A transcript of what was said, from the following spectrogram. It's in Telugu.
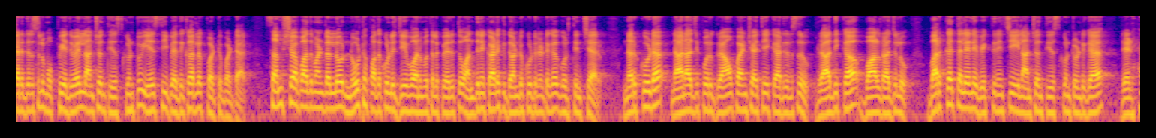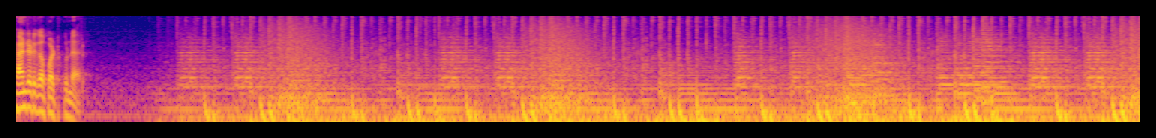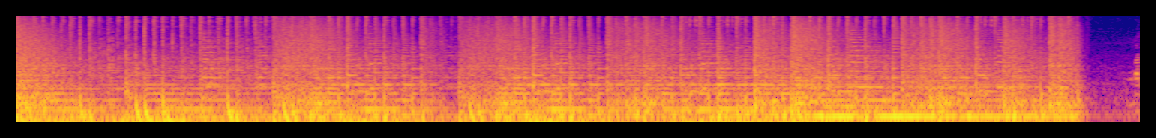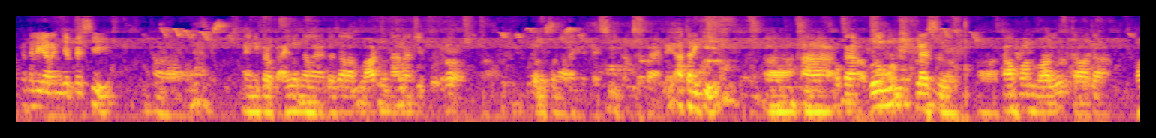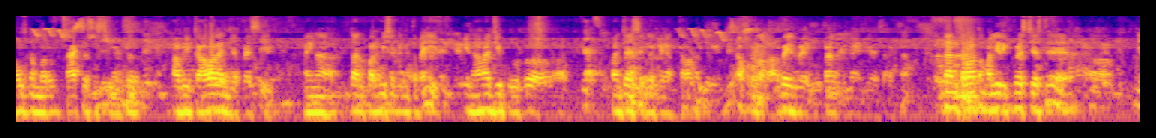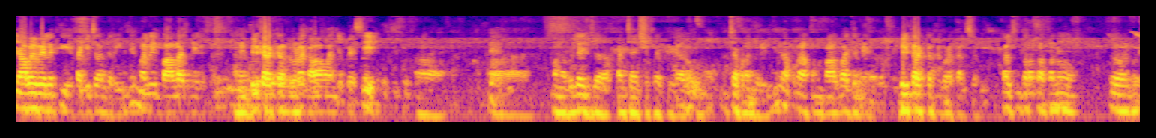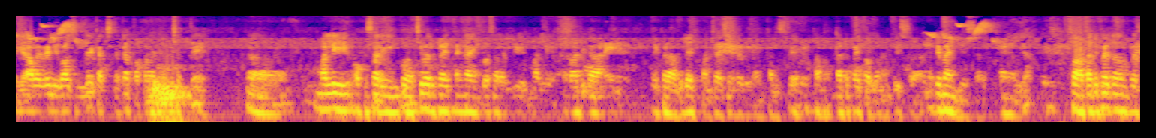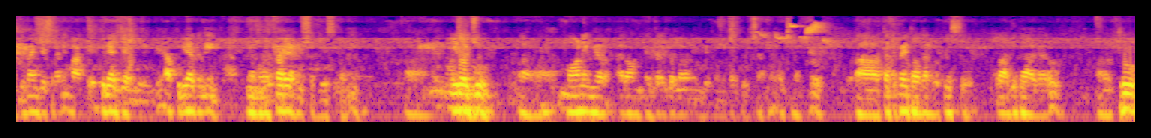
కార్యదర్శులు ముప్పై ఐదు వేలు లంచం తీసుకుంటూ ఏసీబీ అధికారులకు పట్టుబడ్డారు. శంషాబాద్ మండలంలో నూట పదకొండు జీవో అనుమతుల పేరుతో అందిన కాడికి దండుకుంటున్నట్టుగా గుర్తించారు. నర్కూడ నానాజీపూర్ గ్రామ పంచాయతీ కార్యదర్శులు రాధిక బాలరాజులు బర్కత్ అనే వ్యక్తి నుంచి ఈ లంచం తీసుకుంటుండగా రెడ్ హ్యాండెడ్గా పట్టుకున్నారు. పక్కతల్లి గారు అని చెప్పేసి ఆయన ఇక్కడ ఒక ఐదు వందల గజాల ప్లాట్ నానాజీపూర్లో కొనుక్కున్నారని చెప్పేసి చెప్పారండి. అతనికి ఒక రూము ప్లస్ కాంపౌండ్ వాల్ తర్వాత హౌస్ నెంబరు ట్యాక్స్ అసిస్టెంట్ అవి కావాలని చెప్పేసి ఆయన దాని పర్మిషన్ నిమిత్తమై ఈ నానాజీపూర్లో పంచాయత్ పంచాయతీ సెక్రటరీ అని కావడం జరిగింది. అప్పుడు వాళ్ళు అరవై ఐదు వేల రూపాయలు డిమాండ్ చేశారట. దాని తర్వాత మళ్ళీ రిక్వెస్ట్ చేస్తే యాభై వేలకి తగ్గించడం జరిగింది. మళ్ళీ బాలరాజుని అనే బిల్ కలెక్టర్ కూడా కావాలని చెప్పేసి మన విలేజ్ పంచాయతీ సెక్రటరీ గారు చెప్పడం జరిగింది. అప్పుడు అతను బాలరాజుని బిల్ కలెక్టర్ని కూడా కలిసాడు కలిసిన తర్వాత అతను యాభై వేలు ఇవ్వాల్సిందే ఖచ్చితంగా తప్పదని చెప్తే మళ్ళీ ఒకసారి ఇంకో చివరి ప్రయత్నంగా ఇంకోసారి వెళ్ళి మళ్ళీ రాధిక అని ఇక్కడ విలేజ్ పంచాయతీ సెక్రటరీ కలిస్తే తను thirty five thousand rupees demand చేశారు ఫైనల్గా సో ఆ thirty five thousand rupees demand చేశారని మాకు ఫిర్యాదు చేయడం జరిగింది. ఆ ఫిర్యాదుని మేము ఎఫ్ఐఆర్ రిజిస్టర్ చేసుకొని ఈరోజు morning around ten thirty eleven వచ్చాము వచ్చినప్పుడు thirty five thousand rupees Radhika గారు త్రూ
